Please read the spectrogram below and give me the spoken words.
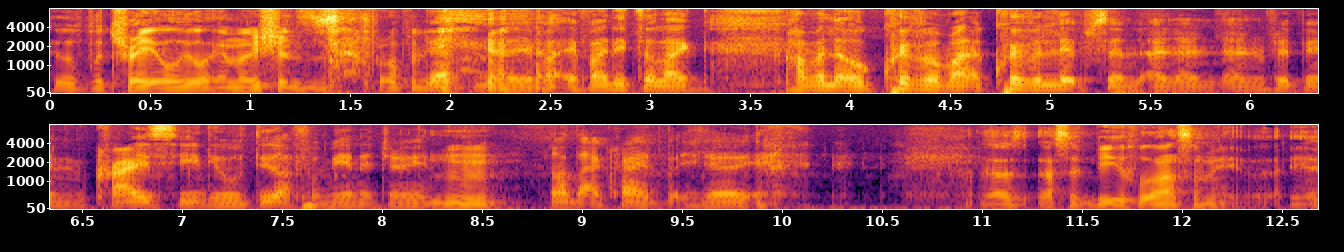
He'll portray all your emotions properly. Definitely, if I, if I need to like have a little quiver, my quiver lips and and and, and flipping cry scene, he'll do that for me. innit? Do you know what I mean? Mm. Not that I cried, but you know. That was, that's a beautiful answer, mate. Yeah, Yeah,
